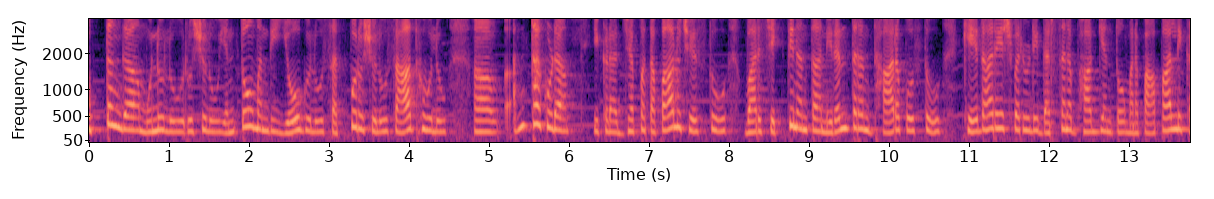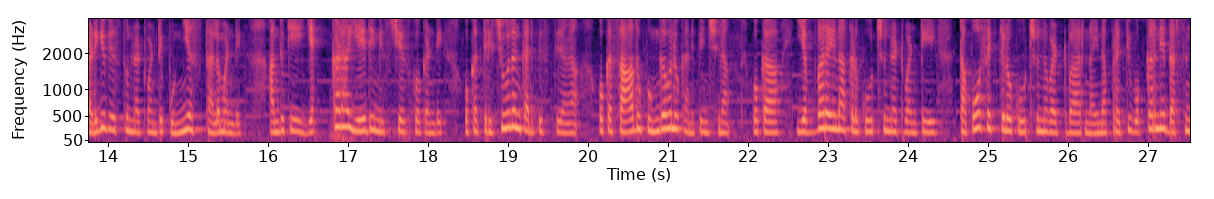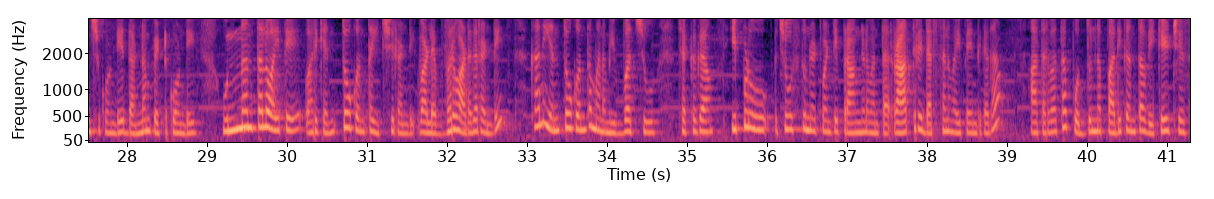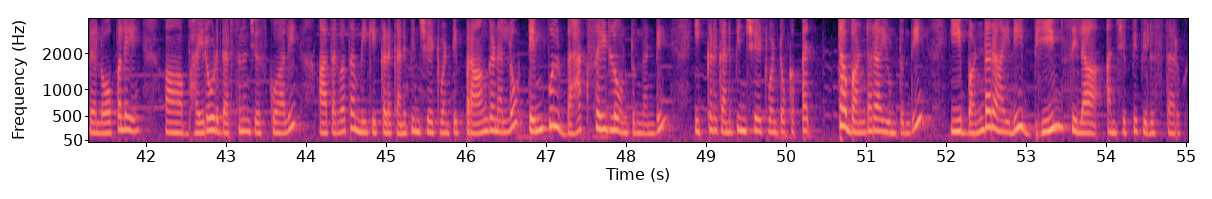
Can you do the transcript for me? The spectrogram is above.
గుప్తంగా మునులు ఋషులు ఎంతోమంది యోగులు సత్పురుషులు సాధువులు అంతా కూడా ఇక్కడ జప తపాలు చేస్తూ వారి శక్తినంతా నిరంతరం ధారపోస్తూ కేదారేశ్వరుడి దర్శన భాగ్యంతో మన పాపాల్ని కడిగివేస్తున్నటువంటి పుణ్యస్థలం అండి అందుకే ఎక్కడ ఏది మిస్ చేసుకోకండి. ఒక త్రిశూలం కనిపిస్తున్న ఒక సాధు పుంగవులు కనిపించిన ఒక ఎవరైనా అక్కడ కూర్చున్నటువంటి తపోశక్తిలో కూర్చున్న వారినైనా ప్రతి ఒక్కరిని దర్శించుకోండి దండం పెట్టుకోండి. ఉన్నంతలో అయితే వారికి ఎంతో కొంత ఇచ్చిరండి. వాళ్ళు ఎవ్వరూ అడగరండి. కానీ ఎంతో కొంత మనం ఇవ్వచ్చు. చక్కగా ఇప్పుడు చూస్తున్నటువంటి ప్రాంగణం అంతా రాత్రి దర్శనం అయిపోయింది కదా. ఆ తర్వాత పొద్దున్న పదికంతా వికెట్ చేసే లోపలే భైరవుడి దర్శనం చేసుకోవాలి. ఆ తర్వాత మీకు ఇక్కడ కనిపించేటువంటి ప్రాంగణంలో టెంపుల్ బ్యాక్ సైడ్లో ఉంటుందండి. ఇక్కడ కనిపించేటువంటి ఒక పెద్ద బండరాయి ఉంటుంది. ఈ బండరాయిని భీమ్శిల అని చెప్పి పిలుస్తారు.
